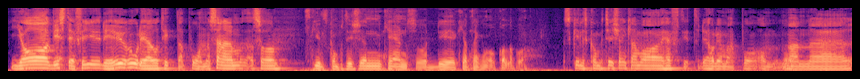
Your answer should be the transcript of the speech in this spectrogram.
Ja visst det för, det är ju roligare att titta på men sen är det alltså... Skills competition kan så det kan jag tänka mig att kolla på. Skills competition kan vara häftigt. Det håller jag med på om. Ja. Men... eh,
